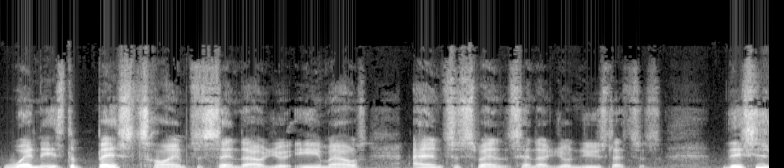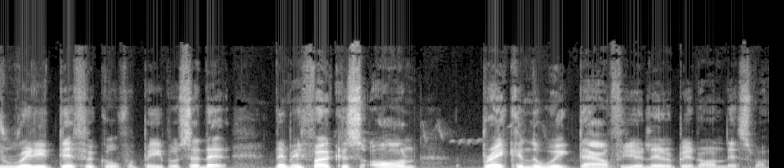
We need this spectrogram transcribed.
when is the best time to send out your emails and to spend, send out your newsletters. This is really difficult for people. So let, let me focus on breaking the week down for you a little bit on this one.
